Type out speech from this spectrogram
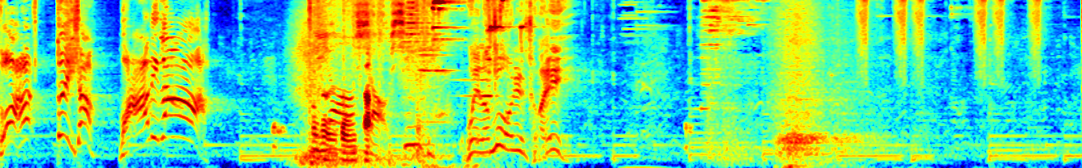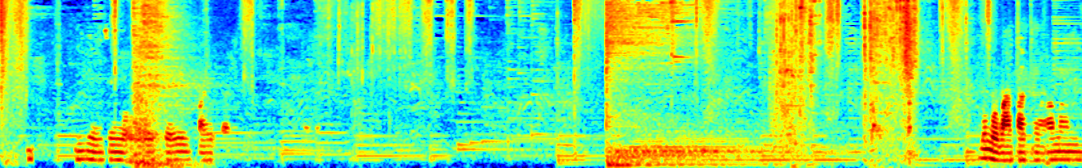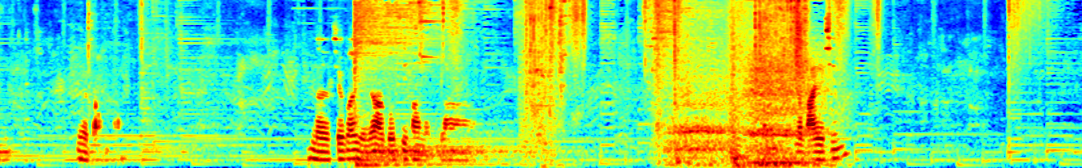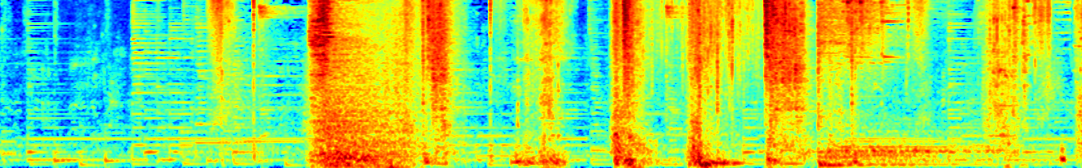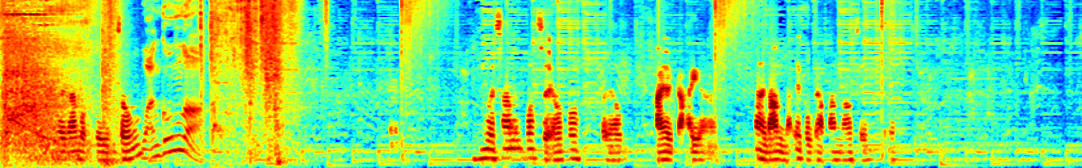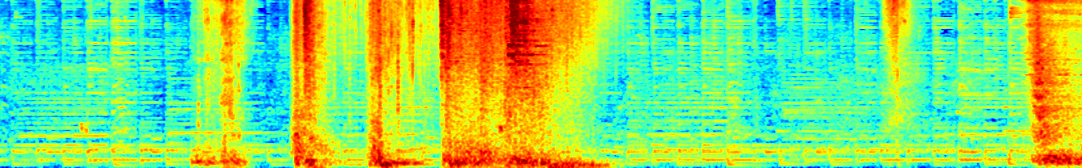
索尔对上瓦利拉。要小心点。为了末日锤。已經冇幾費力，都冇辦法嘅，啱啱呢個狀態。咁啊，小鬼完咗阿古斯翻嚟啦，又擺住先。把木變種。完工了。咁佢三波石有科，佢有牌去解㗎，真係打唔得，一個夾打唔到死。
